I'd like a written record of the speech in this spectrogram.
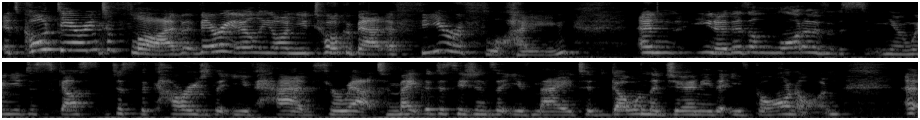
it's called Daring to Fly. But very early on, you talk about a fear of flying, and you know, there's a lot of you know when you discuss just the courage that you've had throughout to make the decisions that you've made, to go on the journey that you've gone on. Uh,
